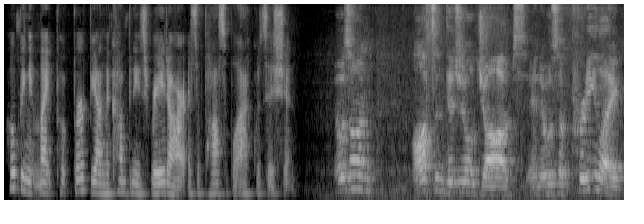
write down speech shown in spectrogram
hoping it might put Burpy on the company's radar as a possible acquisition. It was on Austin Digital Jobs, and it was a pretty like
